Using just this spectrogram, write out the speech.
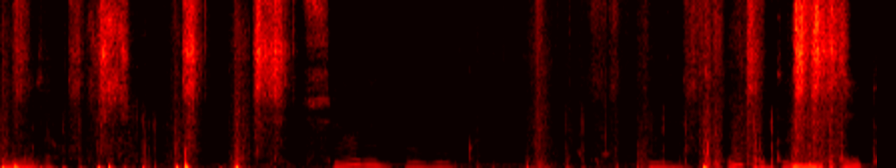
не захочу. Ще один павук. Ні, я туди не піду.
